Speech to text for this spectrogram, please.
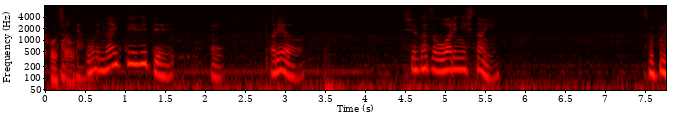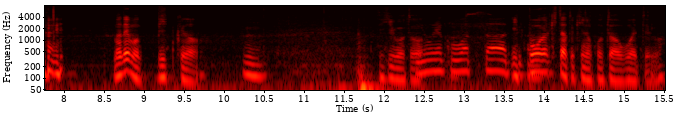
こうちゃんは。俺内定出てうん。あれやわ。就活終わりにしたんや。そんぐらい。まあでもビッグな。うん出来事。ようやく終わったって一報が来た時のことは覚えてるわ。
